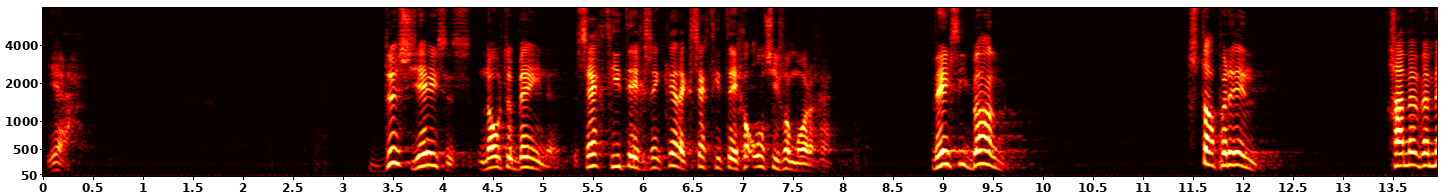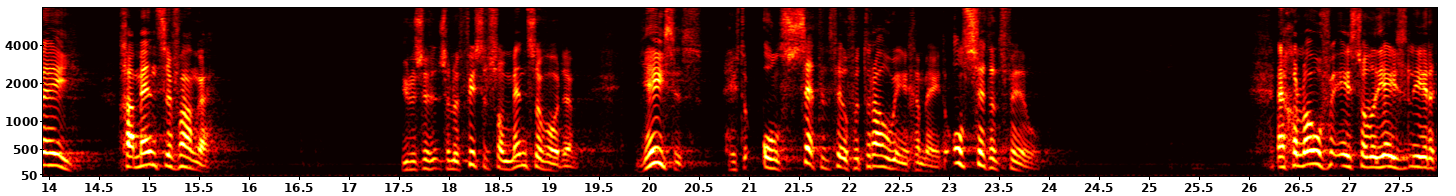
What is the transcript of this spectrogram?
Ja. Dus Jezus, notabene, zegt hier tegen zijn kerk, zegt hier tegen ons hier vanmorgen. Wees niet bang. Stap erin. Ga met me mee. Ga mensen vangen. Jullie zullen vissers van mensen worden. Jezus heeft er ontzettend veel vertrouwen in gemeten. Ontzettend veel. En geloven is, zo wil Jezus leren,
